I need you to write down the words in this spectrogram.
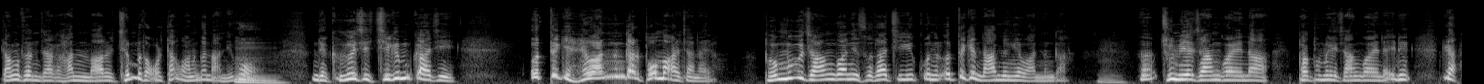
당선자가 한 말을 전부 다 옳다고 하는 건 아니고 음. 근데 그것이 지금까지 어떻게 해왔는가를 보면 알잖아요. 법무부 장관이 수사지휘권을 어떻게 남용해 왔는가. 어? 주미애 장관이나 박범계 장관이나 이런 그러니까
